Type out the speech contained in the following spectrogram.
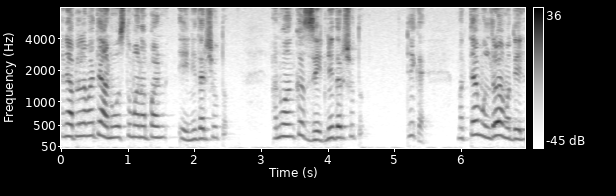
आणि आपल्याला माहिती आहे अणुवस्तुमान आपण एने दर्शवतो. अणुअंक झेडने दर्शवतो. ठीक आहे. मग त्या मूलद्रव्यामधील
